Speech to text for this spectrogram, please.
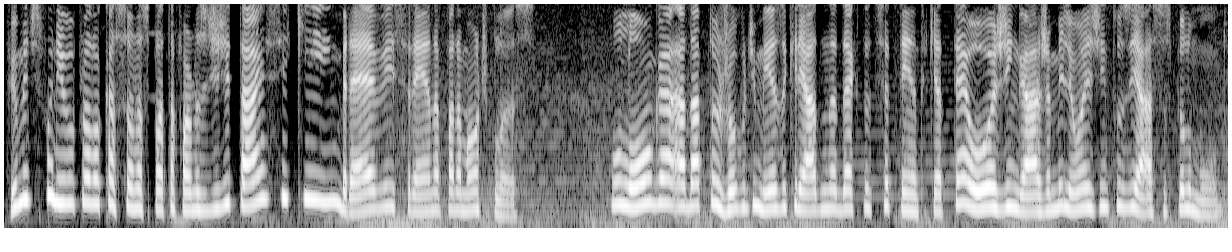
Filme disponível para locação nas plataformas digitais e que em breve estreia na Paramount Plus. O longa adapta o jogo de mesa criado na década de 70, que até hoje engaja milhões de entusiastas pelo mundo.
